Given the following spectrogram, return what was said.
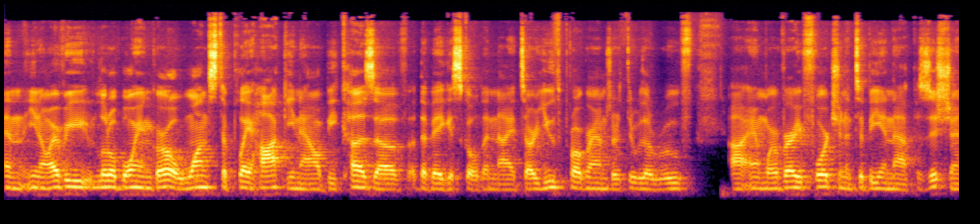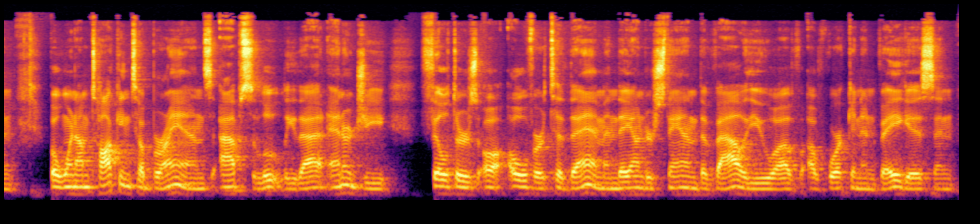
and you know every little boy and girl wants to play hockey now because of the Vegas Golden Knights. Our youth programs are through the roof uh, and we're very fortunate to be in that position. But when I'm talking to brands absolutely that energy filters over to them and they understand the value of of working in Vegas and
